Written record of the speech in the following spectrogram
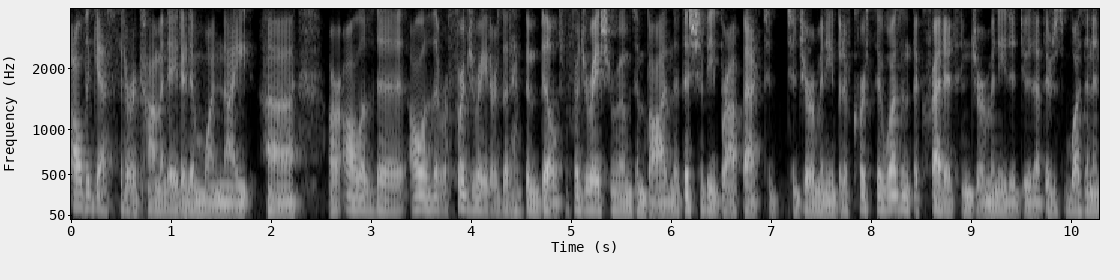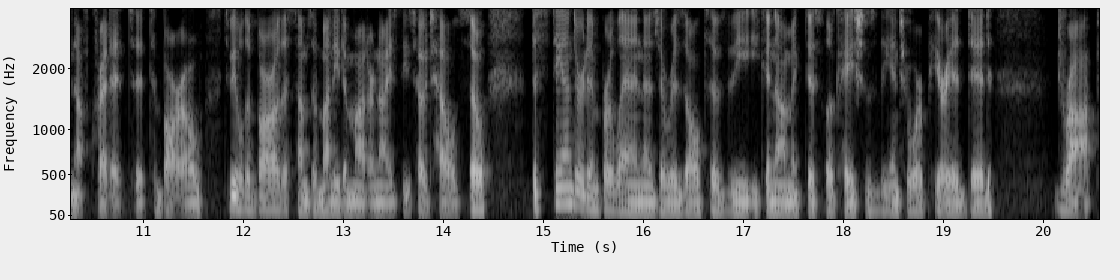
all the guests that are accommodated in one night, uh, or all of the all of the refrigerators that have been built, refrigeration rooms in Baden, that this should be brought back to, to Germany. But of course, there wasn't the credit in Germany to do that. There just wasn't enough credit to, to borrow to be able to borrow the sums of money to modernize these hotels. So the standard in Berlin, as a result of the economic dislocations of the interwar period, did drop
